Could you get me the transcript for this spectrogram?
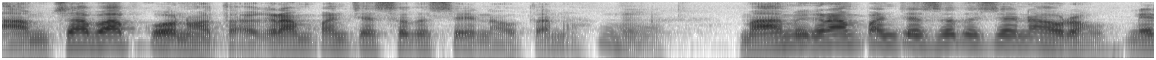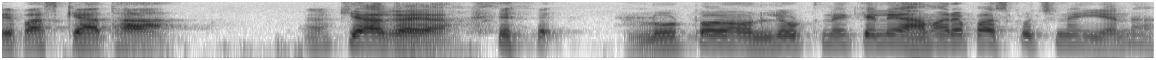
आमचा बाप कोण होता? ग्रामपंचायत सदस्य नव्हता ना. मग आम्ही ग्रामपंचायत सदस्य नाव राहू. मेरे पास क्या था? क्या गया? लूटो लूटने के लिए हमारे पास कुछ नहीं है ना.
